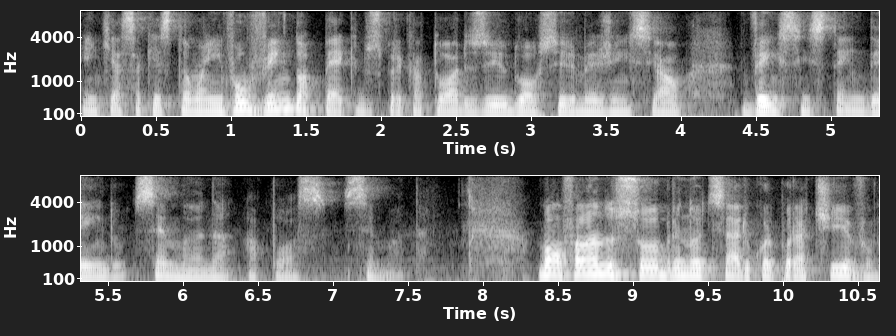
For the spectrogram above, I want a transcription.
em que essa questão envolvendo a PEC dos precatórios e do auxílio emergencial vem se estendendo semana após semana. Bom, falando sobre o noticiário corporativo,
